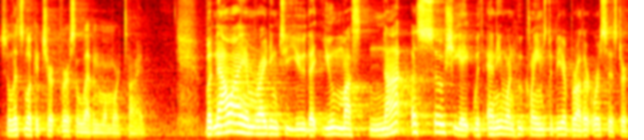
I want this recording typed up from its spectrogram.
So let's look at church, verse 11 one more time. But now I am writing to you that you must not associate with anyone who claims to be a brother or sister,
